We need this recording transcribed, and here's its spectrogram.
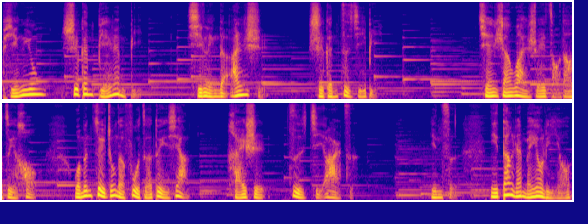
平庸是跟别人比，心灵的安适，是跟自己比。千山万水走到最后，我们最终的负责对象，还是自己二字。因此。你当然没有理由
